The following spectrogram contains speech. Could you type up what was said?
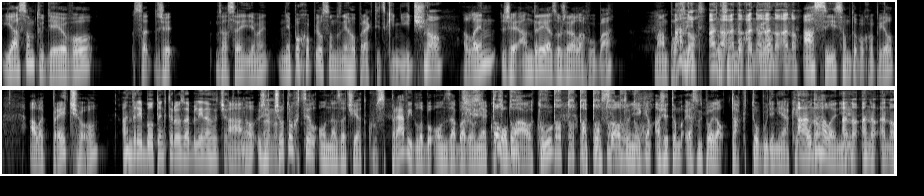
Ja som tu dejovo sa, že zase ideme, nepochopil som z neho prakticky nič, no. len, že Andreja zožrala huba, mám pocit, áno, áno, áno, pochopil. áno, áno. Asi som to pochopil, ale prečo Andrej bol ten, ktorého zabili na začiatku. Áno, že áno. čo to chcel on na začiatku spraviť, lebo on zabaril nejakú toto, obálku to, to, to, to, a poslal to, to, to, to niekam a že to, ja som si povedal, tak to bude nejaké áno, odhalenie. Áno, áno, áno.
